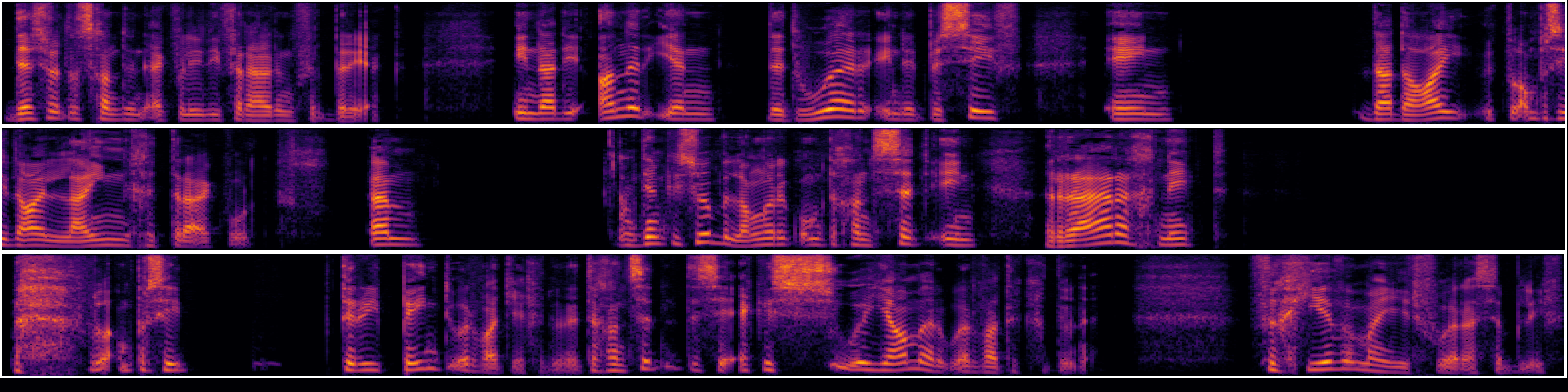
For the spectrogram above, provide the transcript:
dis wat ons gaan doen ek wil hierdie verhouding verbreek. En dat die ander een dit hoor en dit besef en dat daai ek wil amper sê daai lyn getrek word. Um ek dink dit is so belangrik om te gaan sit en regtig net wil amper sê te repent oor wat jy gedoen het. Te gaan sit en te sê ek is so jammer oor wat ek gedoen het. Vergewe my hiervoor asseblief.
